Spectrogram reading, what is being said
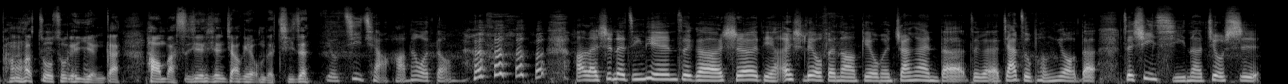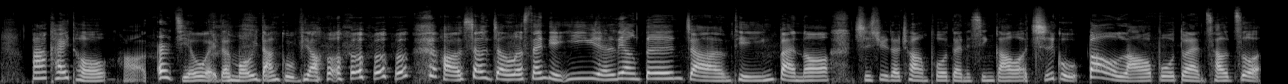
帮他做出个掩盖。好，我们把时间先交给我们的奇正。有技巧，好，那我懂。好，老师呢，今天这个十二点二十六分哦，给我们专案的这个家族朋友的这讯息呢，就是八开头好二结尾的某一档股票，好上涨了三点一元，亮灯涨停板哦，持续的创波段的新高哦，持股暴牢波段操作，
